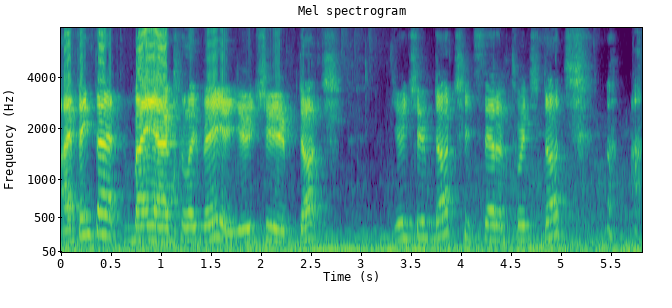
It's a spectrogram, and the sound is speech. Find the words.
I think that may actually be a YouTube Dutch. YouTube Dutch instead of Twitch Dutch.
